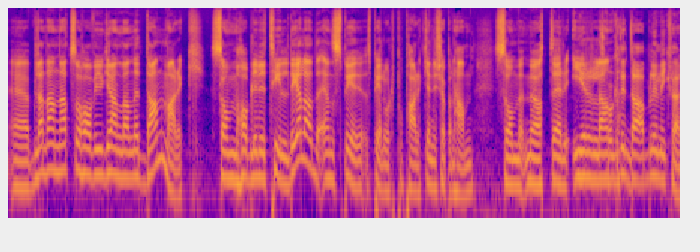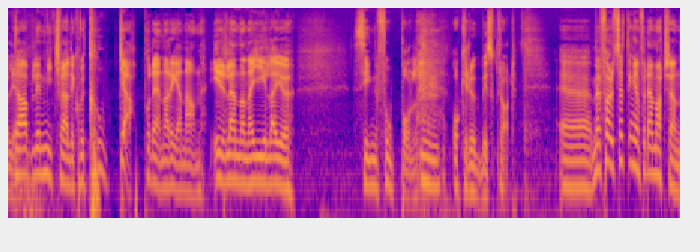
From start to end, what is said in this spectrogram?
Eh, bland annat så har vi ju grannlandet Danmark som har blivit tilldelad en spe spelort på Parken i Köpenhamn som möter Ska Irland, åka till Dublin ikväll ja. Dublin ikväll. Det kommer koka på den arenan. Irländarna gillar ju sin fotboll Mm. och rugby såklart. Eh, men förutsättningen för den matchen,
